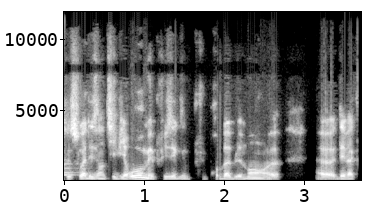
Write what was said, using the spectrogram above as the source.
que ce soit des antiviraux, mais plus, plus probablement euh, des vaccins.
